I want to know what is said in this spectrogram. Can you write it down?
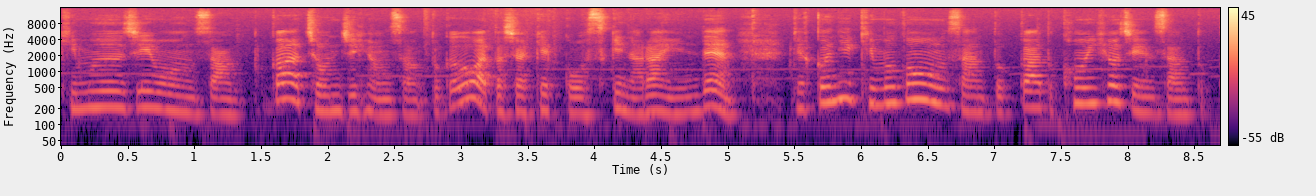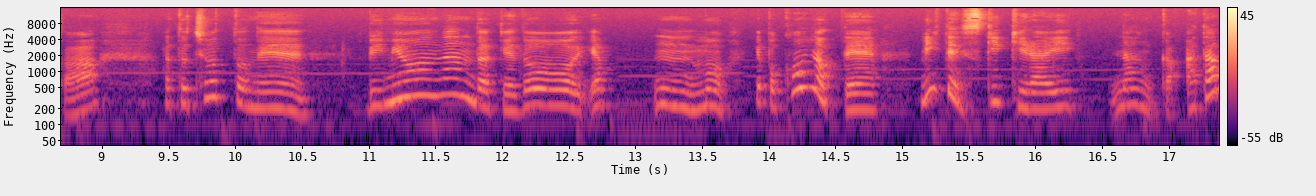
キム・ジウォンさんとかチョン・ジヒョンさんとかが私は結構好きなラインで逆にキム・ゴーンさんとかあとコン・ヒョジンさんとかあとちょっとね微妙なんだけどや,、うん、もうやっぱこういうのって見て好き嫌いなんか頭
